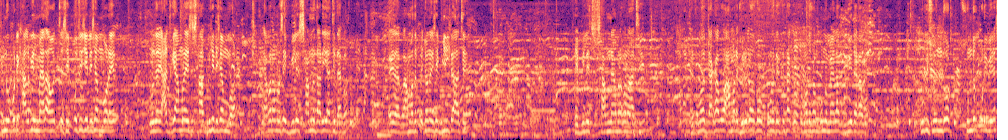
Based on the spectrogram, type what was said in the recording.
চুনোপুটি খালবিল মেলা হচ্ছে সেই পঁচিশে ডিসেম্বরের অনুযায়ী। আজকে আমরা এসে ছাব্বিশে ডিসেম্বর। এখন আমরা সেই বিলের সামনে দাঁড়িয়ে আছি, দেখো। এই দেখো, আমাদের পেছনে সেই বিলটা আছে। এই বিলের সামনে আমরা এখন আছি। তোমাদের দেখাবো, আমার ভিডিওটা তো তোমরা দেখতে থাকো, তোমাদের সম্পূর্ণ মেলা ঘুরিয়ে দেখাবো। খুবই সুন্দর সুন্দর পরিবেশ,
